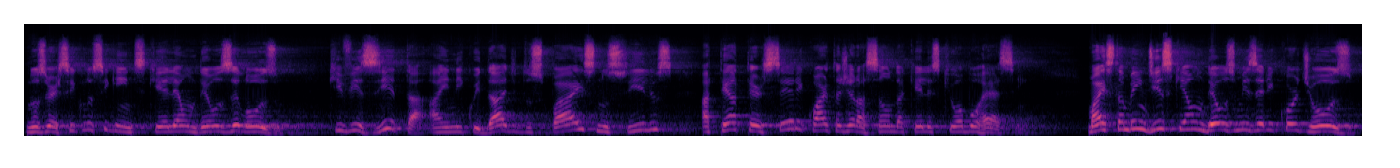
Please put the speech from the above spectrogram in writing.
nos versículos seguintes que ele é um Deus zeloso, que visita a iniquidade dos pais nos filhos até a terceira e quarta geração daqueles que o aborrecem. Mas também diz que é um Deus misericordioso,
